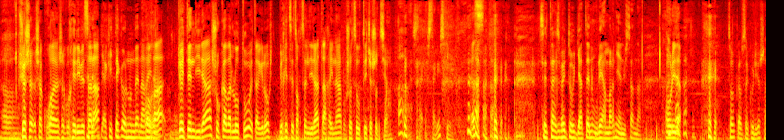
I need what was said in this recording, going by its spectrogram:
Ah, Pixka sakurra sakurri bezala. Jakiteko nunden Horra, arraina. joiten dira, soka bat lotu, eta gero berriz etortzen dira, eta jaina posotze dute itxasotzian. Ah, ez da, gizki. Ez? Zeta ez baitu jaten urean barnean biztan da. Hori da. To, gauza kuriosa.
